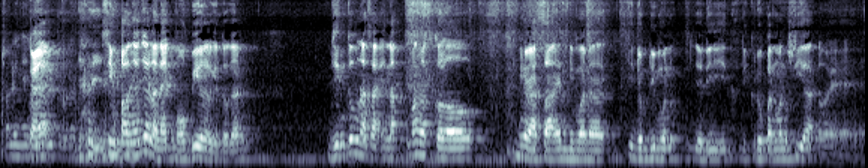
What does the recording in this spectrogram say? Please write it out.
Soalnya Kayak gitu. simpelnya aja lah naik mobil gitu kan. Jin tuh merasa enak banget kalau ngerasain gimana hidup di men- jadi di kehidupan manusia. Weh.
